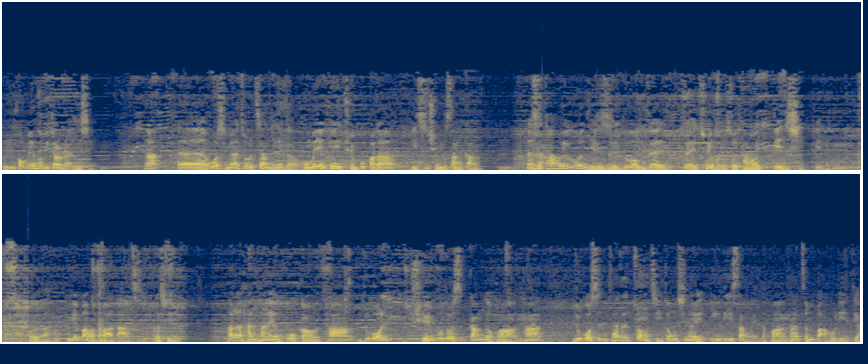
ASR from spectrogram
嗯，后面会比较软一些。那呃，为什么要做这样的那个？我们也可以全部把它一次全部上钢，嗯，但是它会有个问题，就是如果我们在在淬火的时候，它会变形，变得很，会没有办法把它打直，而且它的含碳量过高。它如果全部都是钢的话，它如果是它在撞击东西，它有应力上来的话，它整把会裂掉。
